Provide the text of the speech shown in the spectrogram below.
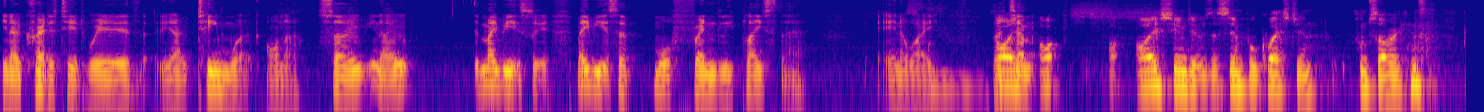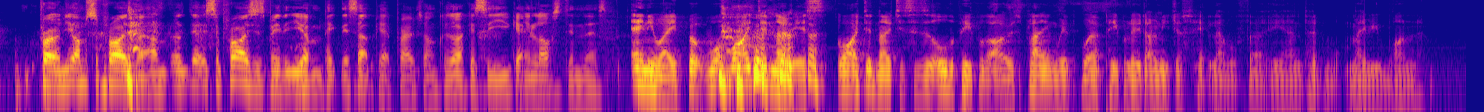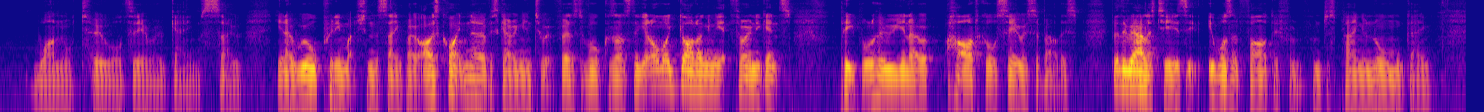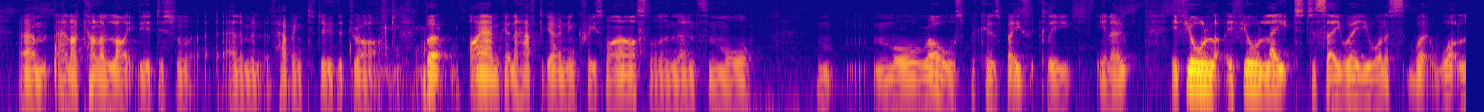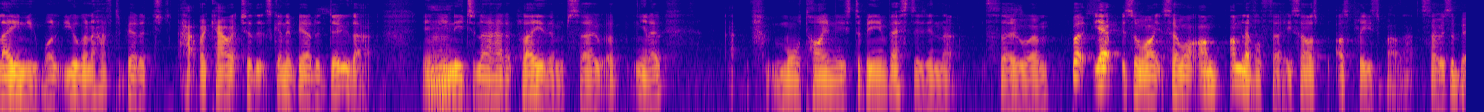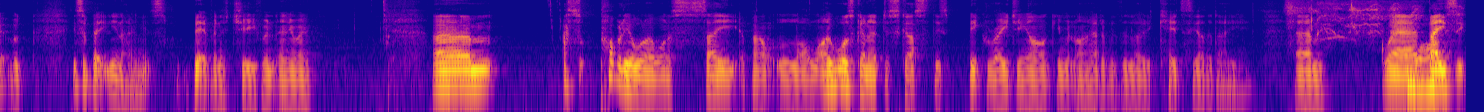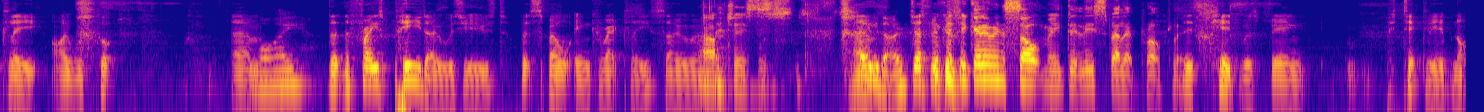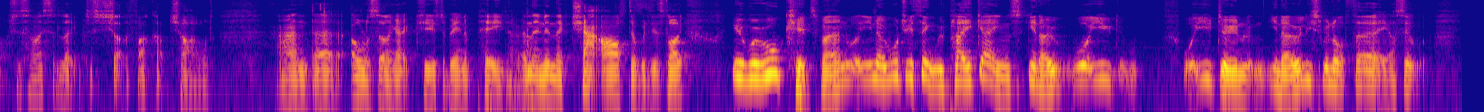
you know credited with you know teamwork honor. So you know maybe it's maybe it's a more friendly place there in a way. But I, um, I, I, assumed it was a simple question. I'm sorry. Proton, I'm surprised, mate. I'm, it surprises me that you haven't picked this up yet, Proton, because I can see you getting lost in this. Anyway, but what, what I did notice, what I did notice is that all the people that I was playing with were people who'd only just hit level 30 and had maybe won one or two or zero games. So, you know, we're all pretty much in the same boat. I was quite nervous going into it, first of all, because I was thinking, oh my god, I'm going to get thrown against people who, you know, are hardcore serious about this. But the reality is, it, it wasn't far different from just playing a normal game. Um, and I kind of like the additional element of having to do the draft. But I am going to have to go and increase my arsenal and learn some more more roles because basically, you know, if you're if you're late to say where you want to what, what lane you want, you're going to have to be able to have a character that's going to be able to do that, and mm. you need to know how to play them. So, uh, you know, more time needs to be invested in that. So, um, but yeah, it's all right. So I'm I'm level thirty, so I was I was pleased about that. So it's a bit of a it's a bit you know it's a bit of an achievement anyway. Um, that's probably all I want to say about LOL. I was going to discuss this big raging argument I had with a load of kids the other day, um, where what? basically I was. Co- um, Why? that the phrase pedo was used, but spelt incorrectly. So uh, Oh Jesus! um, Pedo? just if because you're going to insult me, at least spell it properly. this kid was being particularly obnoxious. I said, "Look, just shut the fuck up, child." And uh, all of a sudden, I get accused of being a pedo. And then in the chat afterwards, it's like, "Yeah, we're all kids, man. You know, what do you think? We play games. You know, what are you, what are you doing? You know, at least we're not 30. I said,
